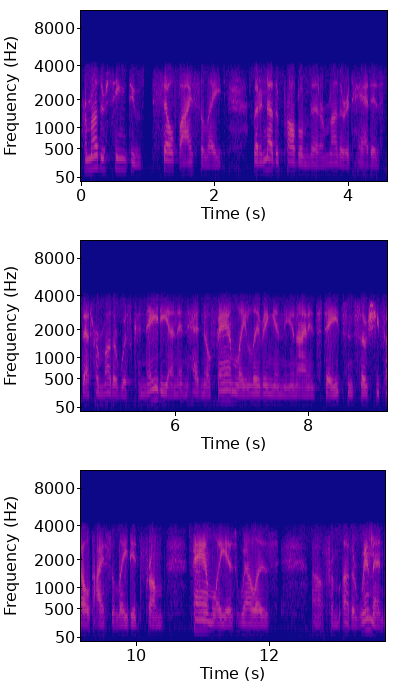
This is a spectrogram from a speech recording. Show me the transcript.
her mother seemed to self isolate, but another problem that her mother had had is that her mother was Canadian and had no family living in the United States and so she felt isolated from family as well as uh from other women.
